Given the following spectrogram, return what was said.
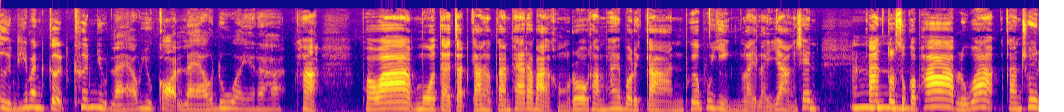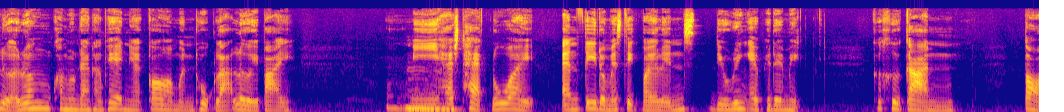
อื่นที่มันเกิดขึ้นอยู่แล้วอยู่ก่อนแล้วด้วยนะคะ ค่ะ เพราะว่ามัวแต่จัดการกับการแพร่ระบาดของโรคทำให้บริการเพื่อผู้หญิงหลาย ๆ อย่าง เช่น การตรวจสุขภาพหรือว่าการช่วยเหลือเรื่องความรุนแรงทางเพศเนี่ยก็เหมือนถูกละเลยไป มีแฮชแท็กด้วย anti domestic violence during epidemic ก็คือการต่อ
